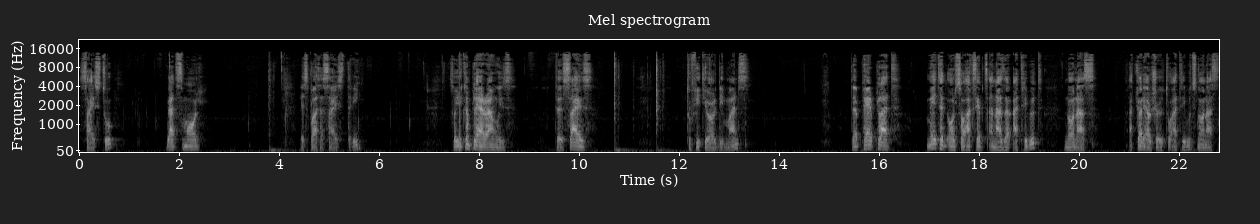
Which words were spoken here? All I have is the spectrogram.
size 2 that's small. Let's pass a size 3 so you can play around with the size to fit your demands. The pair plot method also accepts another attribute known as, actually I'll show you two attributes known as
